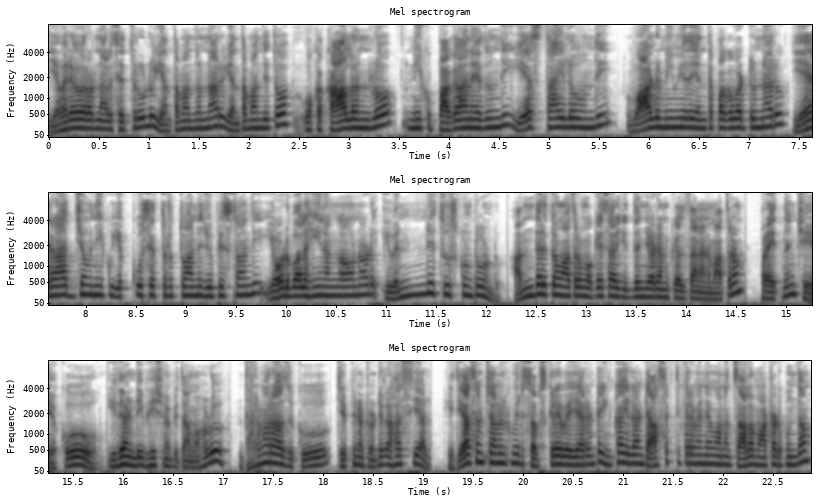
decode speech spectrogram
ఎవరెవరున్నారు శత్రువులు? ఎంతమంది ఉన్నారు? ఎంతమందితో? ఒక కాలంలో నీకు పగ అనేది ఉంది ఏ స్థాయిలో ఉంది? వాళ్ళు నీ మీద ఎంత పగబట్టున్నారు ఏ రాజ్యం నీకు ఎక్కువ శత్రుత్వాన్ని చూపిస్తోంది? ఎవడు బలహీనంగా ఉన్నాడు? ఇవన్నీ చూసుకుంటూ ఉండు. అందరితో మాత్రం ఒకేసారి యుద్ధం చేయడానికి వెళ్తానని మాత్రం ప్రయత్నం చేయకు. ఇదండి భీష్మ పితామహుడు ధర్మరాజుకు చెప్పినటువంటి రహస్యాలు. ఇతిహాసం ఛానల్కి మీరు సబ్స్క్రైబ్ అయ్యారంటే ఇంకా ఇలాంటి ఆసక్తికరమైన మనం చాలా మాట్లాడుకుందాం.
